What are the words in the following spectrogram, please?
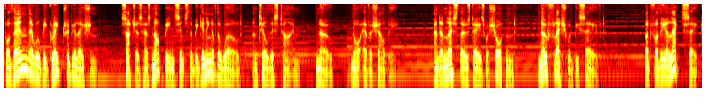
For then there will be great tribulation, such as has not been since the beginning of the world until this time, no, nor ever shall be and unless those days were shortened, no flesh would be saved. But for the elect's sake,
